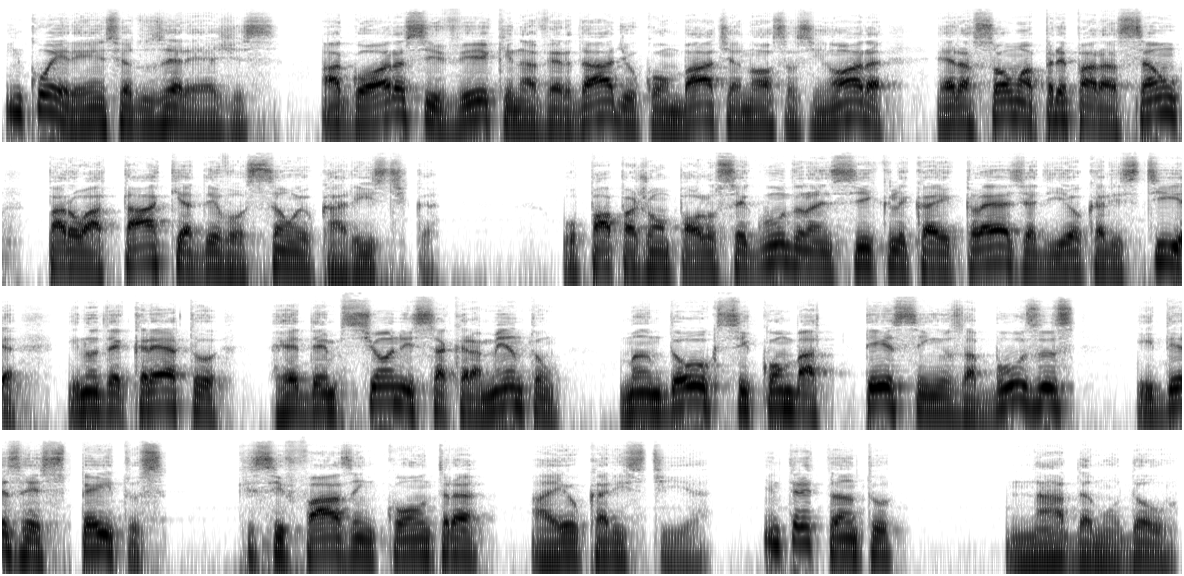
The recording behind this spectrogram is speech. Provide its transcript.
incoerência dos hereges. Agora se vê que, na verdade, o combate a Nossa Senhora era só uma preparação para o ataque à devoção eucarística. O Papa João Paulo II, na encíclica Ecclesia de Eucaristia e no decreto Redemptionis Sacramentum, mandou que se combatessem os abusos e desrespeitos que se fazem contra a Eucaristia. Entretanto, nada mudou.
